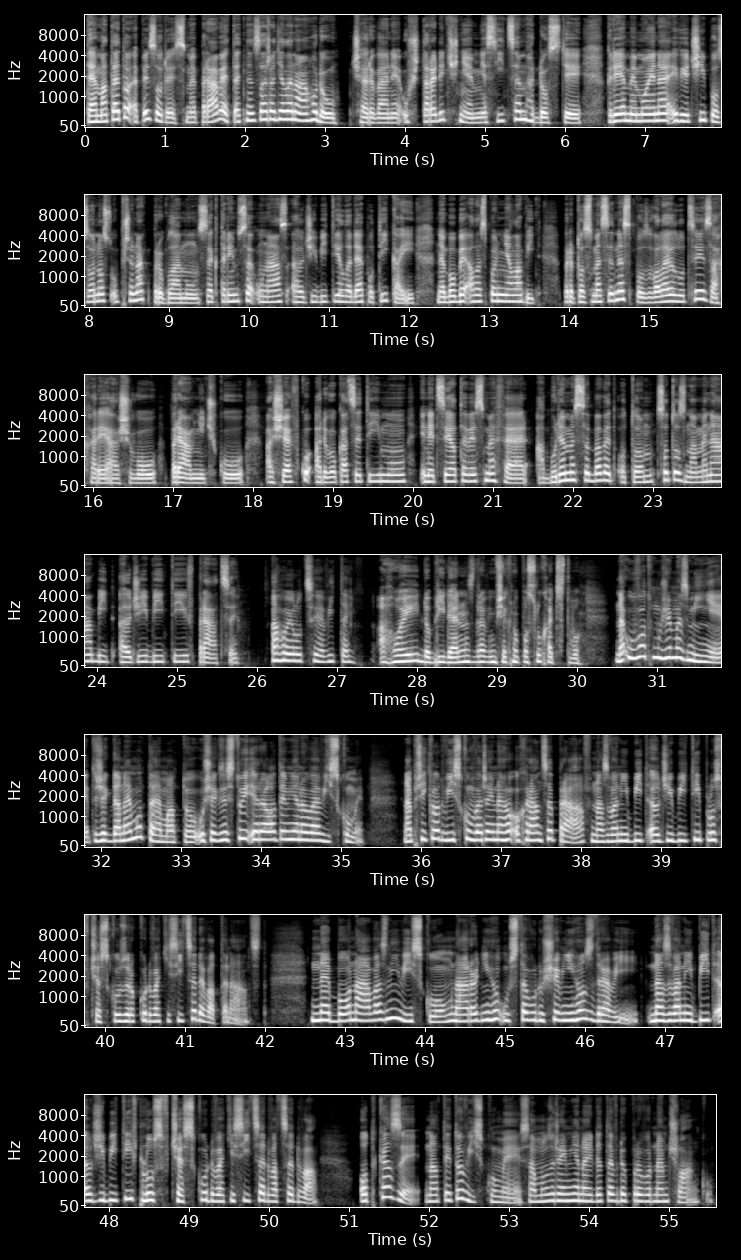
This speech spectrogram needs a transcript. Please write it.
Téma této epizody jsme právě teď nezařadili náhodou. Červen je už tradičně měsícem hrdosti, kdy je mimo jiné i větší pozornost upřena k problémům, se kterým se u nás LGBT lidé potýkají, nebo by alespoň měla být. Proto jsme si dnes pozvali Lucii Zachariášovou, právničku a šéfku advokaci týmu iniciativy Jsme fair a budeme se bavit o tom, co to znamená být LGBT v práci. Ahoj Lucie, vítej. Ahoj, dobrý den, zdravím všechno posluchačstvo. Na úvod můžeme zmínit, že k danému tématu už existují i relativně nové výzkumy. Například výzkum veřejného ochránce práv, nazvaný Být LGBT plus v Česku z roku 2019, nebo návazný výzkum Národního ústavu duševního zdraví, nazvaný Být LGBT plus v Česku 2022. Odkazy na tyto výzkumy samozřejmě najdete v doprovodném článku.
